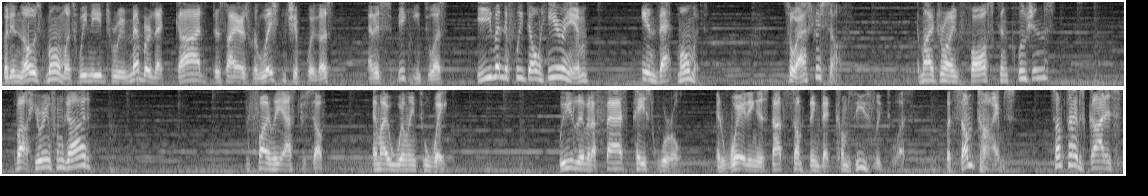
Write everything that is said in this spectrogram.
But in those moments, we need to remember that God desires relationship with us and is speaking to us, even if we don't hear him in that moment. So ask yourself Am I drawing false conclusions about hearing from God? And finally, ask yourself am I willing to wait? We live in a fast paced world, and waiting is not something that comes easily to us. But sometimes, sometimes God is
